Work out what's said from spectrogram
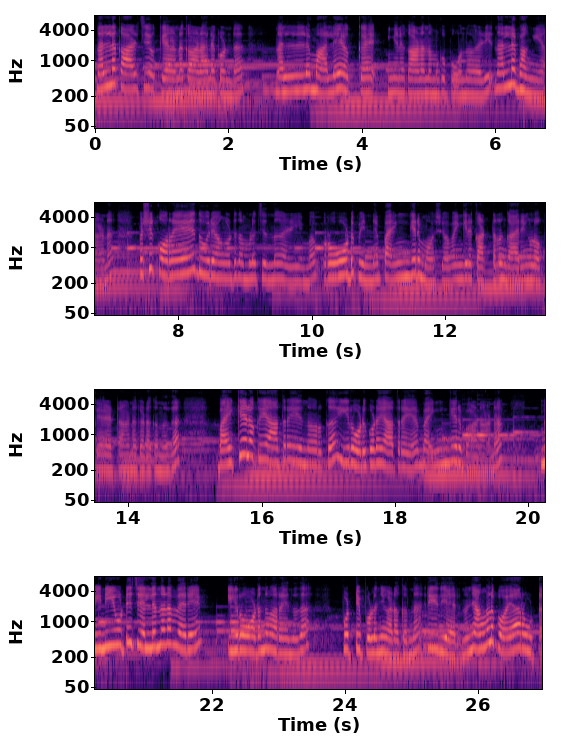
നല്ല കാഴ്ചയൊക്കെയാണ് കാണാനെ കൊണ്ട് നല്ല മലയൊക്കെ ഇങ്ങനെ കാണാൻ നമുക്ക് പോകുന്ന വഴി നല്ല ഭംഗിയാണ്. പക്ഷെ കുറേ ദൂരം അങ്ങോട്ട് നമ്മൾ ചെന്ന് കഴിയുമ്പോൾ റോഡ് പിന്നെ ഭയങ്കര മോശമാണ് ഭയങ്കര കട്ടറും കാര്യങ്ങളൊക്കെ ആയിട്ടാണ് കിടക്കുന്നത്. ബൈക്കിലൊക്കെ യാത്ര ചെയ്യുന്നവർക്ക് ഈ റോഡിൽ കൂടെ യാത്ര ചെയ്യാൻ ഭയങ്കര പാടാണ്. മിനിയൂട്ടി ചെല്ലുന്നിടം വരെ ഈ റോഡെന്ന് പറയുന്നത് പൊട്ടിപ്പൊളിഞ്ഞ് കിടക്കുന്ന രീതിയായിരുന്നു. ഞങ്ങൾ പോയ റൂട്ട്.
